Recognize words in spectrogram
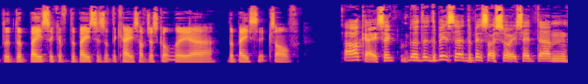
the the basic of the basis of the case, I've just got the uh, the basics of. Oh, okay, so the, the, the bits that, the bits I saw, it said um,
